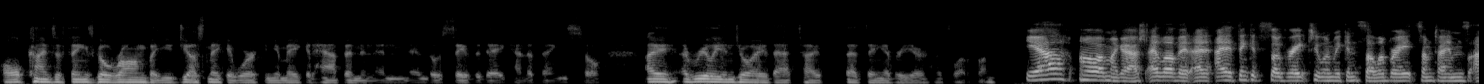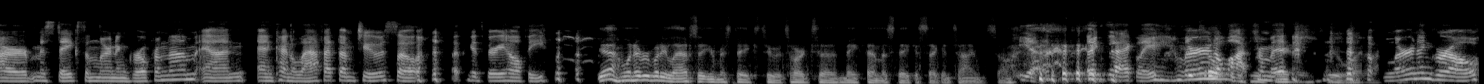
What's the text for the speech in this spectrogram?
all kinds of things go wrong, but you just make it work and you make it happen, and and, and those save the day kind of things. So I I really enjoy that type that thing every year. That's a lot of fun. Yeah. Oh my gosh. I love it. I, I think it's so great too when we can celebrate sometimes our mistakes and learn and grow from them and and kind of laugh at them too. So I think it's very healthy. yeah. When everybody laughs at your mistakes too, it's hard to make that mistake a second time. So yeah, exactly. Learn a lot from it. Too, learn and grow.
